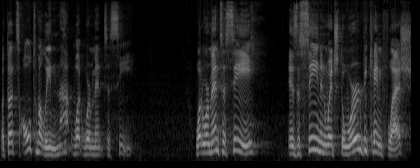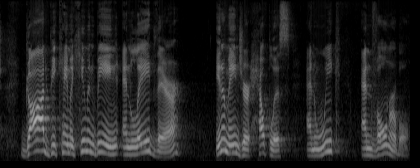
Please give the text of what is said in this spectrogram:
but that's ultimately not what we're meant to see. What we're meant to see is a scene in which the Word became flesh, God became a human being and laid there in a manger, helpless and weak and vulnerable.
